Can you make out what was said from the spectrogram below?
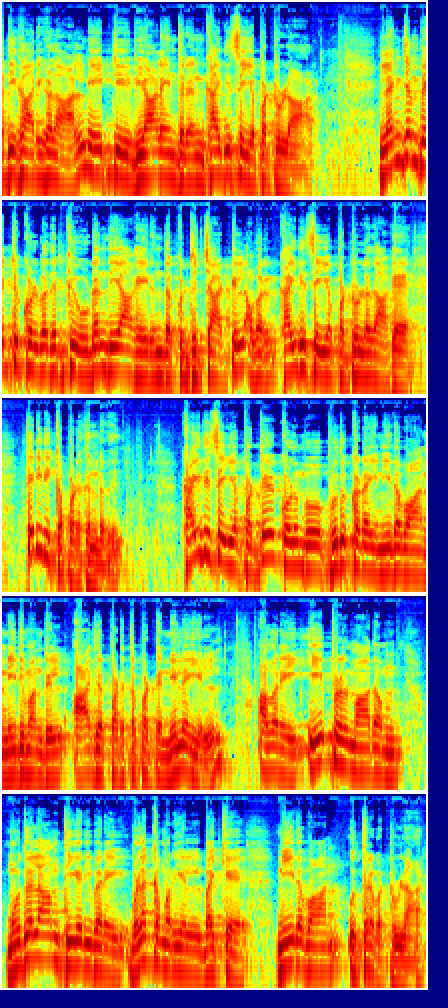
அதிகாரிகளால் நேற்று வியாழேந்திரன் கைது செய்யப்பட்டுள்ளார். லஞ்சம் பெற்றுக்கொள்வதற்கு உடந்தையாக இருந்த குற்றச்சாட்டில் அவர் கைது செய்யப்பட்டுள்ளதாக தெரிவிக்கப்படுகின்றது. கைது செய்யப்பட்டு கொழும்பு புதுக்கடை நீதவான் நீதிமன்றில் ஆஜர்படுத்தப்பட்ட நிலையில் அவரை ஏப்ரல் மாதம் முதலாம் தேதி வரை விளக்கமறியல் வைக்க நீதவான் உத்தரவிட்டுள்ளார்.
